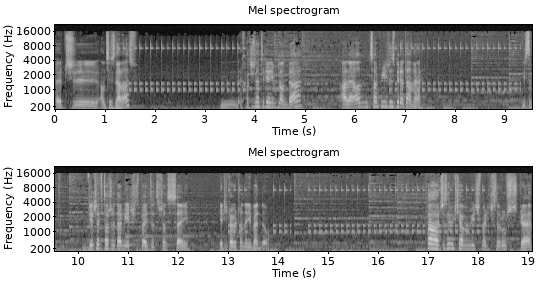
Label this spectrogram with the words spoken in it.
E, czy on coś znalazł? Mm, Chociaż na tyle nie wygląda, ale on całkiem nieźle zbiera dane. Jestem... Wierzę w to, że da mi jakieś sprawdzić dotyczące Sei. Ja ciekawy, czy one nie będą. A, czasami chciałbym mieć magiczną różdżkę,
